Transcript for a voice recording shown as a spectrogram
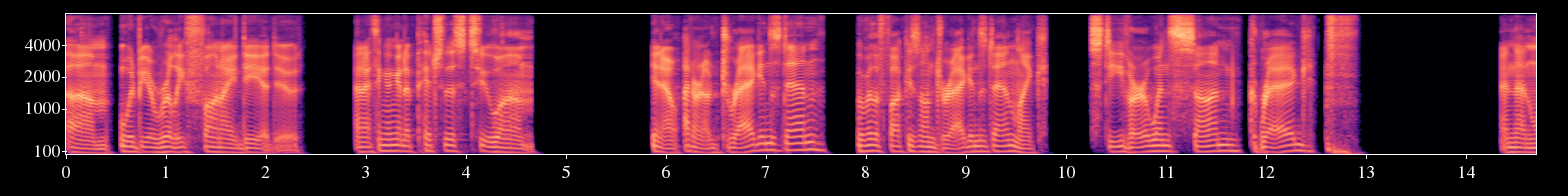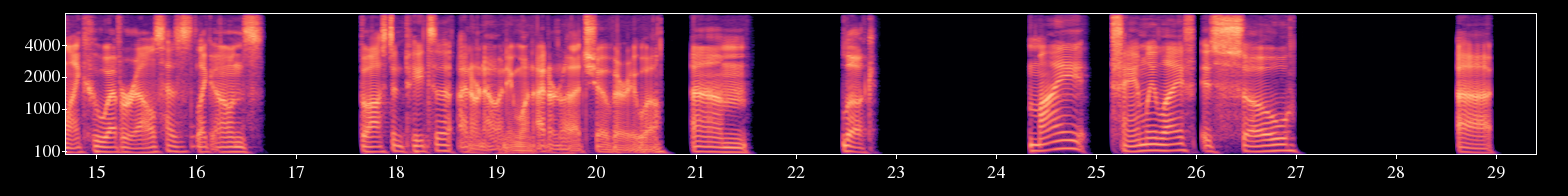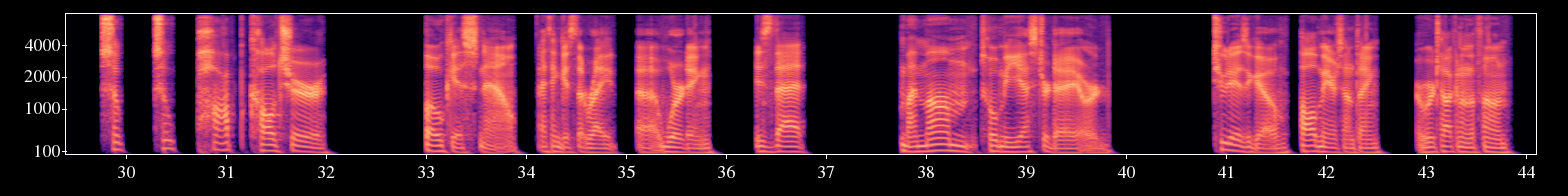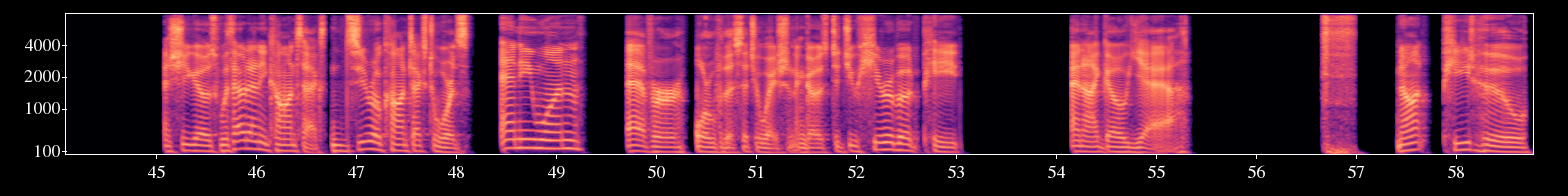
um, would be a really fun idea, dude. And I think I'm going to pitch this to, um, you know, I don't know, Dragon's Den. Whoever the fuck is on Dragon's Den, like Steve Irwin's son, Greg. and then like whoever else has like owns Boston Pizza. I don't know anyone. I don't know that show very well. Um, look, my family life is so, uh, so so pop culture focused now. I think is the right uh, wording. Is that my mom told me yesterday or two days ago, called me or something, or we were talking on the phone and she goes, without any context, zero context towards anyone ever or the situation, and goes, Did you hear about Pete? And I go, Yeah. not Pete who,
